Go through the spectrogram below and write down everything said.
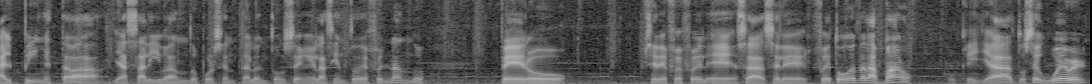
Alpine estaba ya salivando por sentarlo entonces en el asiento de Fernando, pero se le fue, eh, o sea, se le fue todo de las manos, porque ya entonces Weber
